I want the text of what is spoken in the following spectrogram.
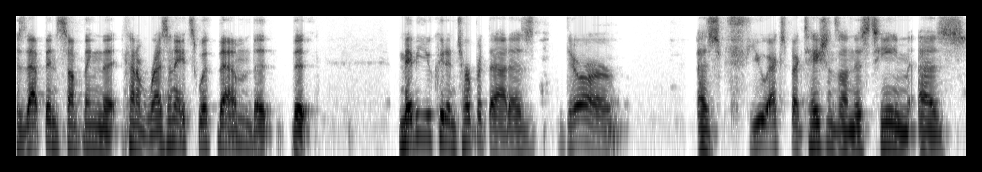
has that been something that kind of resonates with them? That that maybe you could interpret that as there are as few expectations on this team as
